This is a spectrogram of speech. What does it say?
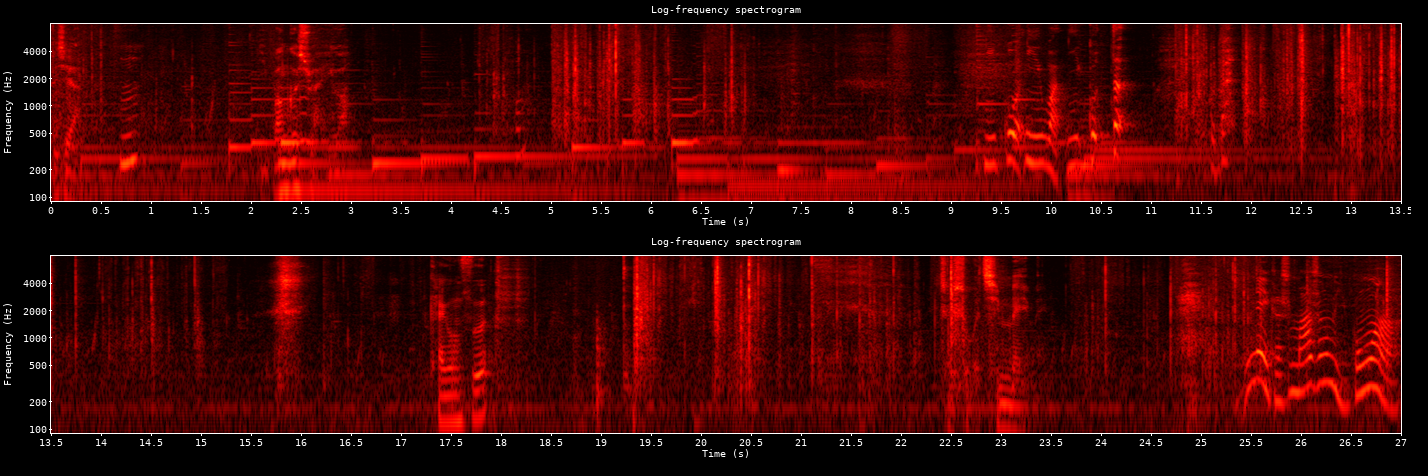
晨曦，嗯，你帮哥选你滚蛋，滚蛋！开公司，这是我亲妹妹。那可是麻省理工啊！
